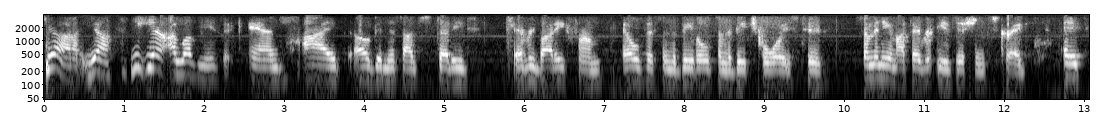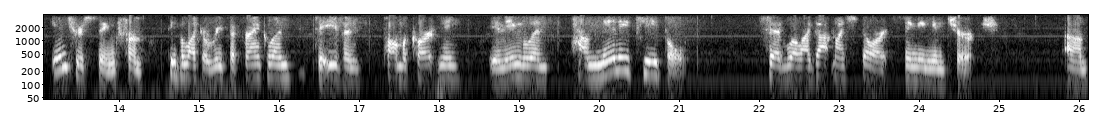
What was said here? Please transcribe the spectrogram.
Yeah yeah. Yeah i love music. And i oh goodness i've studied everybody from elvis and the beatles and the beach boys to so many of my favorite musicians craig and it's interesting from people like Aretha Franklin to even Paul McCartney in England, how many people said, well, I got my start singing in church. Um,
